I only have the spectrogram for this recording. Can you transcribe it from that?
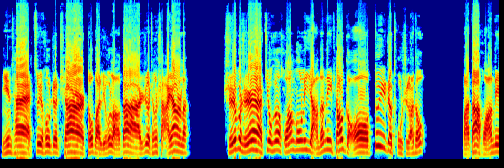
您猜，最后这天儿都把刘老大热成啥样了？时不时就和皇宫里养的那条狗对着吐舌头，把大皇帝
